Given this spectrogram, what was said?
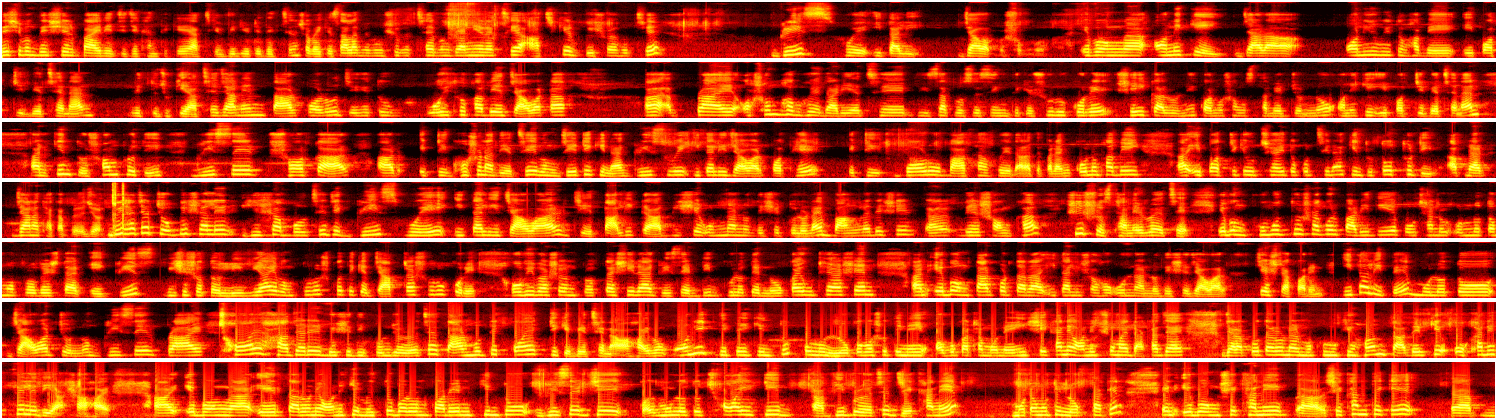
দেশ এবং দেশের বাইরে যে যেখান থেকে আজকের ভিডিওটি দেখছেন, সবাইকে সালাম এবং শুভেচ্ছা এবং জানিয়ে রাখছি, আজকের বিষয় হচ্ছে গ্রিস হয়ে ইতালি যাওয়া প্রসঙ্গ। এবং অনেকেই যারা অনিয়মিতভাবে এই পথটি বেছে নেন মৃত্যু ঝুঁকি আছে জানেন, তারপরও যেহেতু বৈধভাবে যাওয়াটা প্রায় অসম্ভব হয়ে দাঁড়িয়েছে ভিসা প্রসেসিং থেকে শুরু করে সেই কারণে কর্মসংস্থানের জন্য অনেকেই এই পথটি বেছে নেন। আর কিন্তু সম্প্রতি গ্রিসের সরকার আর একটি ঘোষণা দিয়েছে এবং যেটি কিনা গ্রিস হয়ে ইতালি যাওয়ার পথে একটি বড় বাধা হয়ে দাঁড়াতে পারে। আমি কোনোভাবেই এই পথটিকে উৎসাহিত করছি না, কিন্তু তথ্যটি আপনার জানা থাকা প্রয়োজন। দুই হাজার চব্বিশ সালের হিসাব বলছে যে গ্রিস হয়ে ইতালি যাওয়ার যে তালিকা বিশ্বের অন্যান্য দেশের তুলনায় বাংলাদেশের সংখ্যা শীর্ষস্থানে রয়েছে এবং ভূমধ্যসাগর পাড়ি দিয়ে পৌঁছানোর অন্যতম প্রবেশদ্বার এই গ্রিস, বিশেষত লিবিয়া এবং তুরস্ক থেকে যাত্রা শুরু করে অভিবাসন প্রত্যাশীরা গ্রিসের দ্বীপগুলোতে নৌকায় উঠে আসেন এবং তারপর তারা ইতালি সহ অন্যান্য দেশে যাওয়ার চেষ্টা করেন। ইতালিতে মূলত যাওয়ার জন্য গ্রিসের প্রায় ছয় হাজারের বেশি দ্বীপপুঞ্জ রয়েছে, তার মধ্যে কয়েকটিকে বেছে নেওয়া হয় এবং অনেক দ্বীপেই কিন্তু কোনো লোকবসতি নেই, অবকাঠামো নেই। সেখানে অনেক সময় দেখা যায়, যারা প্রতারণার মুখোমুখি হন, তাদেরকে ওখানে ফেলে দিয়ে আসা হয়। এবং এর কারণে অনেকে মৃত্যুবরণ করেন, কিন্তু গ্রিসের যে, মূলত ছয়টি দ্বীপ রয়েছে, যেখানে মোটামুটি লোক থাকেন। এবং সেখানে সেখান থেকে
